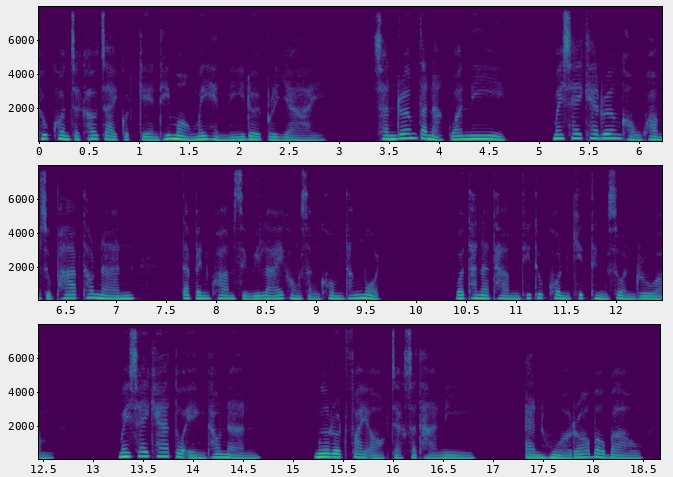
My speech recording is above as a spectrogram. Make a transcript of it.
ทุกคนจะเข้าใจกฎเกณฑ์ที่มองไม่เห็นนี้โดยปริยาย ฉันเริ่มตระหนักว่านี่ ไม่ใช่แค่เรื่องของความสุภาพเท่านั้น แต่เป็นความสิวิไลของสังคมทั้งหมด วัฒนธรรมที่ทุกคนคิดถึงส่วนรวม ไม่ใช่แค่ตัวเองเท่านั้น เมื่อรถไฟออกจากสถานี แอนหัวเราะเบาๆ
